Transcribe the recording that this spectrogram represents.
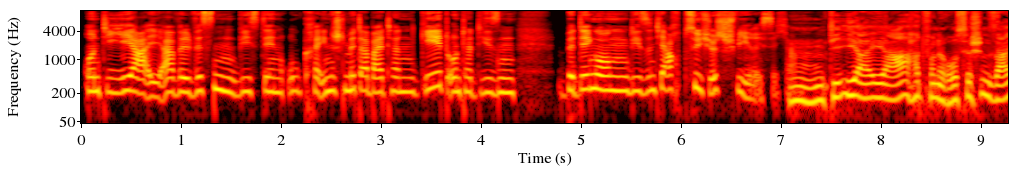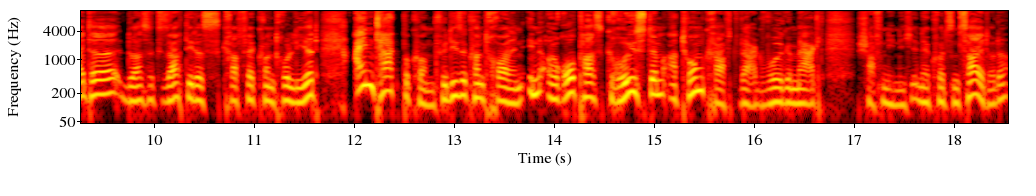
und die IAEA e will wissen, wie es den ukrainischen Mitarbeitern geht unter diesen Bedingungen, die sind ja auch psychisch schwierig, sicher. Mhm. Die IAEA hat von der russischen Seite, du hast es gesagt, die das Kraftwerk kontrolliert, einen Tag bekommen für diese Kontrollen in Europas größtem Atomkraftwerk, wohlgemerkt. Schaffen die nicht in der kurzen Zeit, oder?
